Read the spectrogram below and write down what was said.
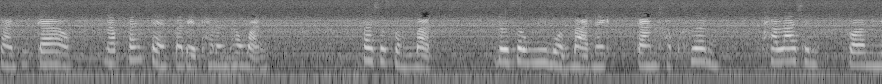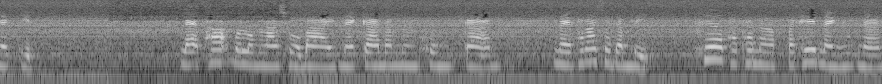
กาลที่ 9 นับตั้งแต่เสด็จทะเลถวันราชสมบัติ โดยทรงมีบทบาทในการขับเคลื่อนพระราชกรณียกิจ และพระบรมราโชบายในการดำเนินโครงการในพระราชดำริเพื่อพัฒนาประเทศในยุคนั้น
